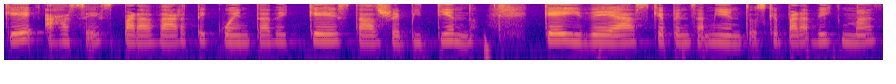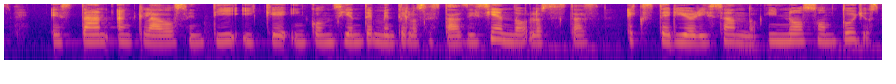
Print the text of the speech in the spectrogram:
qué haces para darte cuenta de qué estás repitiendo, qué ideas, qué pensamientos, qué paradigmas están anclados en ti y que inconscientemente los estás diciendo, los estás exteriorizando y no son tuyos.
